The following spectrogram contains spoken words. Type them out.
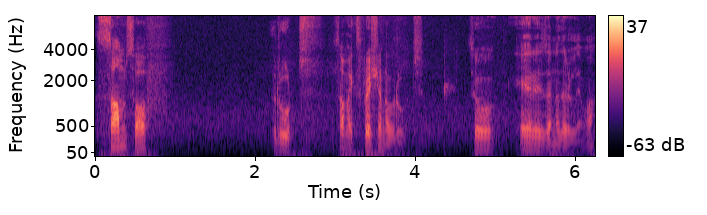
sums of roots, some expression of roots. So, here is another lemma.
